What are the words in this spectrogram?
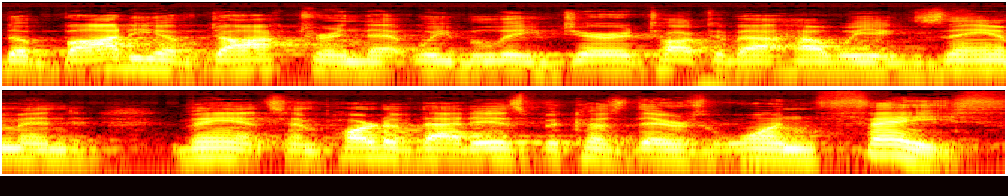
the body of doctrine that we believe. Jared talked about how we examined Vance, and part of that is because there's one faith.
